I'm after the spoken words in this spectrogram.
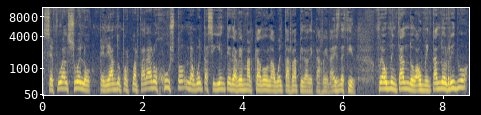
Se fue al suelo peleando por Cuartararo justo la vuelta siguiente de haber marcado la vuelta rápida de carrera. Es decir, fue aumentando, aumentando el ritmo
